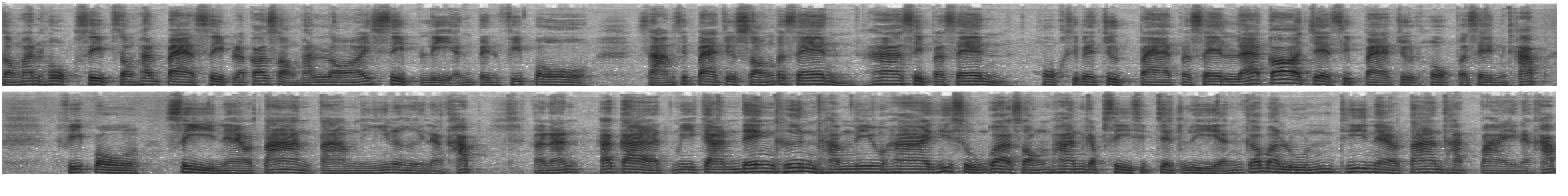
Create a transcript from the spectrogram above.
2,060 2,080 แล้วก็ 2,110 เหรียญเป็นฟิโป38.2% 50% 61.8%และก็ 78.6%ครับ ฟิโป 4 แนวต้านตามนี้เลยนะครับเพราะนั้นถ้าเกิดมีการเด้งขึ้นทำนิวไฮที่สูงกว่า 2,000 กับ 47 เหรียญก็มาลุ้นที่แนวต้านถัดไปนะครับ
